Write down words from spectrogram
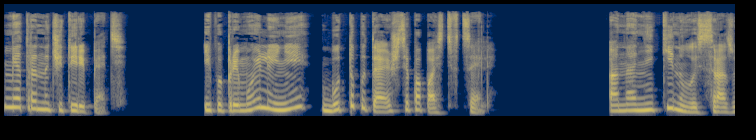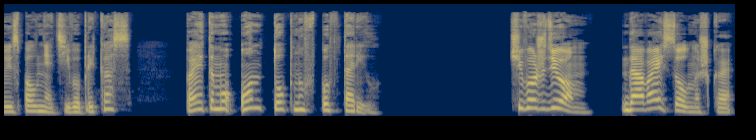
метра на 4-5. И по прямой линии, будто пытаешься попасть в цель». Она не кинулась сразу исполнять его приказ, поэтому он, топнув, повторил. «Чего ждем? Давай, солнышко!»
